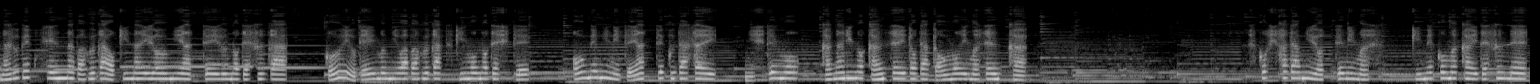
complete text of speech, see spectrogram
なるべく変なバグが起きないようにやっているのですが、こういうゲームにはバグがつきものでして、多めに見てやってください。にしても、かなりの完成度だと思いませんか少し肌に寄ってみます。きめ細かいですね。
